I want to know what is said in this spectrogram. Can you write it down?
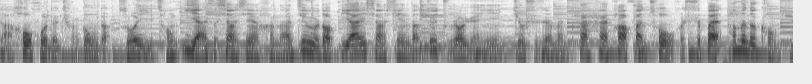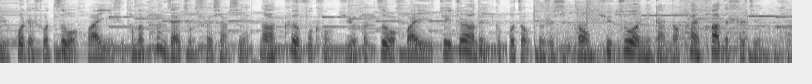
然后获得成功的，所以从 ES 象限很难进入到 BI 象限的最主要原因就是人们太害怕犯错误和失败，他们的恐惧或者说自我怀疑使他们困在左侧象限。那克服恐惧和自我怀疑最重要的一个步骤就是行动，去做你感到害怕的事情，恐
